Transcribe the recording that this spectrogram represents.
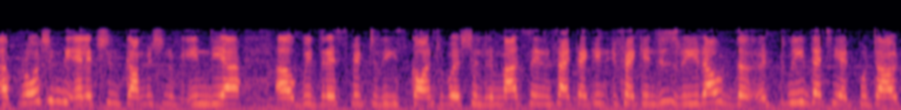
approaching the Election Commission of India uh, with respect to these controversial remarks. And in fact, I can, if I can just read out the uh, tweet that he had put out,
